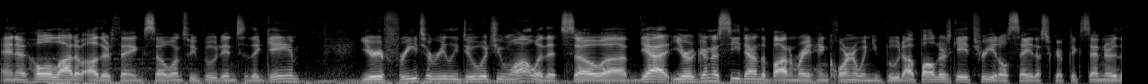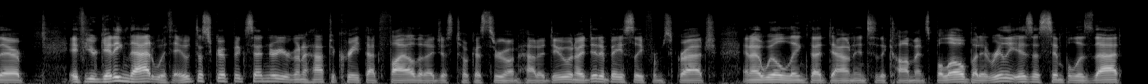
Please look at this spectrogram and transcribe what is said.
and a whole lot of other things. So once we boot into the game, you're free to really do what you want with it. So uh, yeah, you're gonna see down the bottom right hand corner when you boot up Baldur's Gate 3, it'll say the script extender there. If you're getting that without the script extender, you're gonna have to create that file that I just took us through on how to do, and I did it basically from scratch, and I will link that down into the comments below. But it really is as simple as that.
